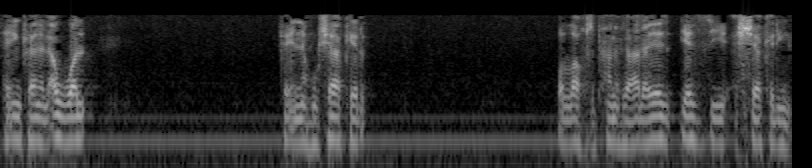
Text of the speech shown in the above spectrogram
فإن كان الأول فإنه شاكر. والله سبحانه وتعالى يجزي الشاكرين.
